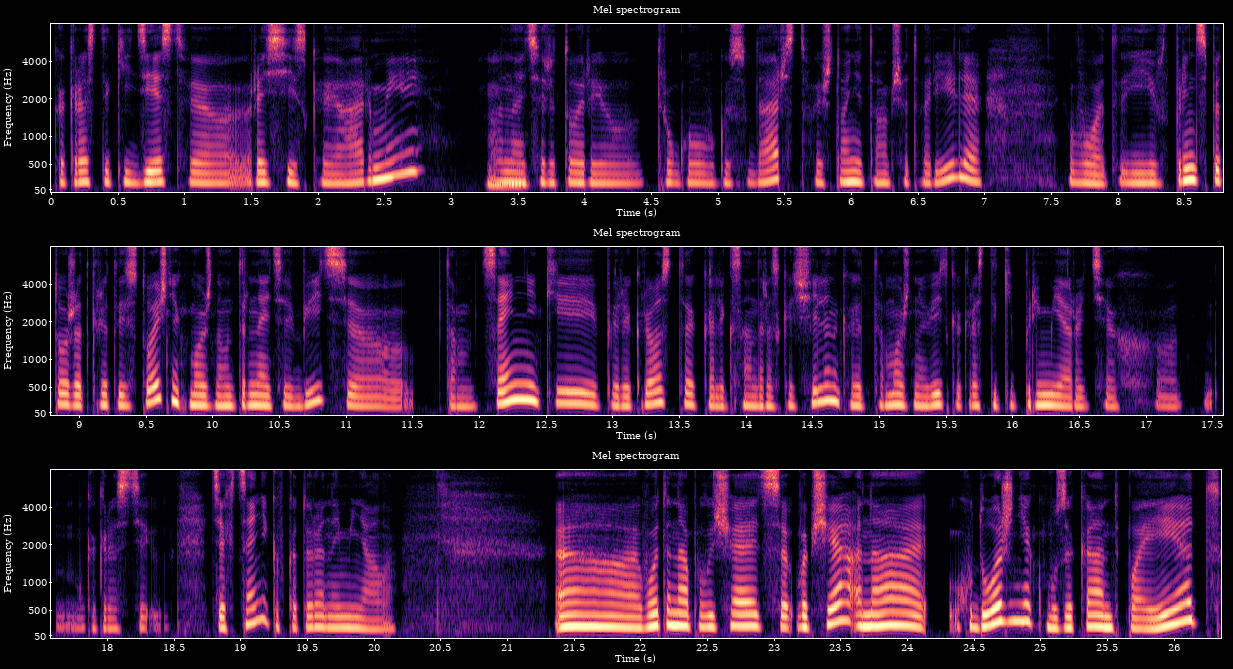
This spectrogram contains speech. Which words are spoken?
как раз-таки действия российской армии mm-hmm. на территории другого государства и что они там вообще творили. Вот. И, в принципе, тоже открытый источник. Можно в интернете вбить э, там ценники, перекресток Александра Скочиленко. Это можно увидеть как раз-таки примеры тех, э, как раз тех, тех ценников, которые она меняла. Вот она, получается, вообще она художник, музыкант, поэт,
